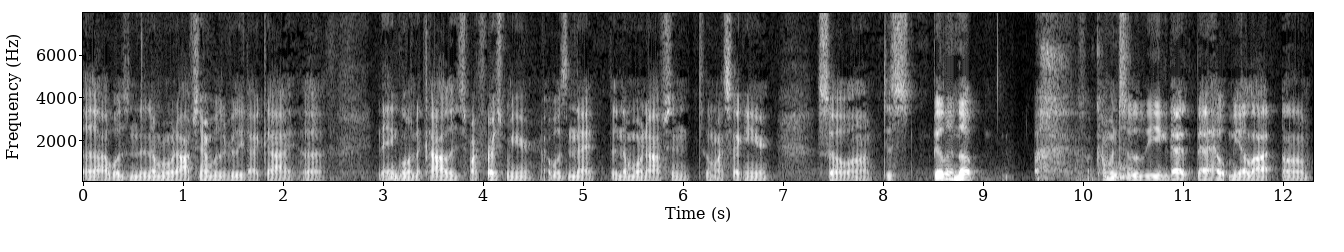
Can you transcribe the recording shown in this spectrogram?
uh, I wasn't the number one option. I wasn't really that guy. Uh, then going to college, my freshman year, I wasn't that the number one option until my second year. So um, just building up, coming to the league, that that helped me a lot. Um,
